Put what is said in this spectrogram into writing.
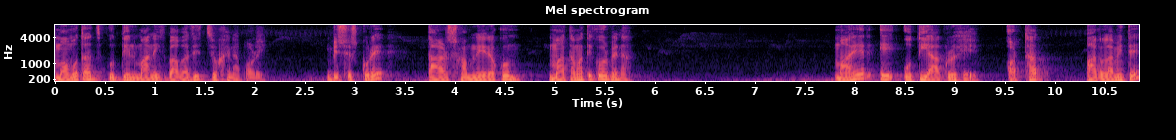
মমতাজ উদ্দিন মানিক বাবাজির চোখে না পড়ে। বিশেষ করে তার সামনে এরকম মাতামাতি করবে না। মায়ের এই অতি আগ্রহে, অর্থাৎ পাগলামিতে,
